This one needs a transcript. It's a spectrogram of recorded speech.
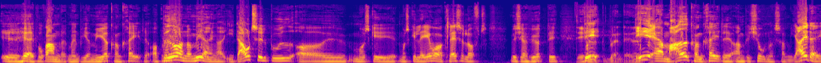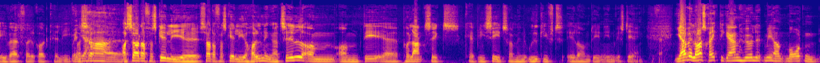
øh, her i programmet, at man bliver mere konkrete. Og bedre normeringer i dagtilbud og øh, måske, måske lavere klasseloft, hvis jeg har hørt det. Det, det, du blandt andet. det er meget konkrete ambitioner, som jeg da i hvert fald godt kan lide. Men og, så, har, og så, er der forskellige, så er der forskellige holdninger til, om, om det er på lang sigt kan blive set som en udgift, eller om det er en investering. Ja. Jeg vil også rigtig gerne høre lidt mere om, Morten,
